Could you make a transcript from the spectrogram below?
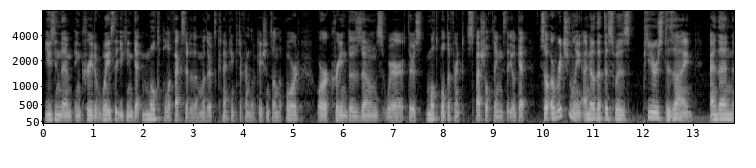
using them in creative ways that you can get multiple effects out of them whether it's connecting to different locations on the board or creating those zones where there's multiple different special things that you'll get. So originally i know that this was peter's design and then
